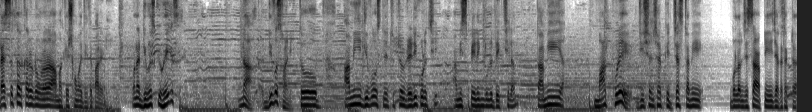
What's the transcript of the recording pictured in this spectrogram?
ব্যস্ততার কারণে ওনারা আমাকে সময় দিতে পারেনি। ওনার ডিভোর্স কি হয়ে গেছে? না ডিভোর্স হয়নি। তো আমি ডিভোর্স লেটারটা রেডি করেছি আমি স্পেলিংগুলো দেখছিলাম। তো আমি মার্ক করে জিশান সাহেবকে জাস্ট আমি বললাম যে স্যার আপনি এই জায়গাটা একটা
